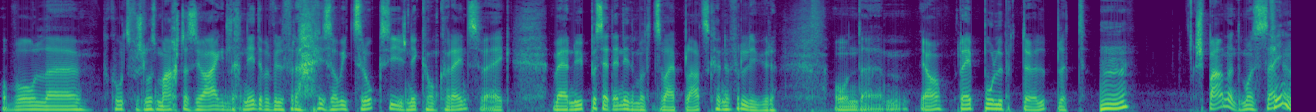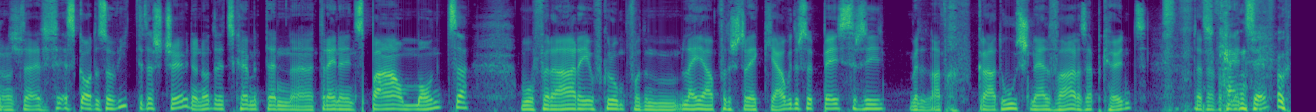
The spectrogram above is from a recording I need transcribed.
obwohl, äh, kurz vor Schluss machst du das ja eigentlich nicht, aber weil Ferrari so weit zurück war, ist nicht konkurrenzfähig. Wäre nichts passiert, hätte nicht einmal den zweiten Platz können verlieren Und, ähm, ja, Red Bull übertölpelt. Spannend, muss ich sagen. Und, äh, es, geht so weiter, das ist das Schöne, oder? Jetzt kommen dann äh, Rennen in Spa und Monza, wo Ferrari aufgrund von dem Layout von der Strecke auch wieder so besser sein weil einfach geradeaus schnell fahren, das könnt. Darf einfach Kein gut.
